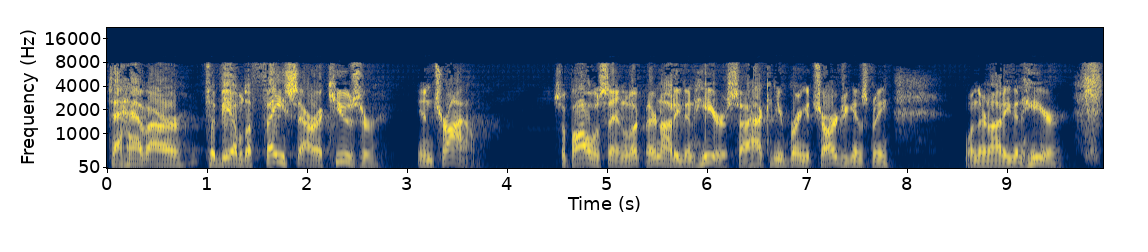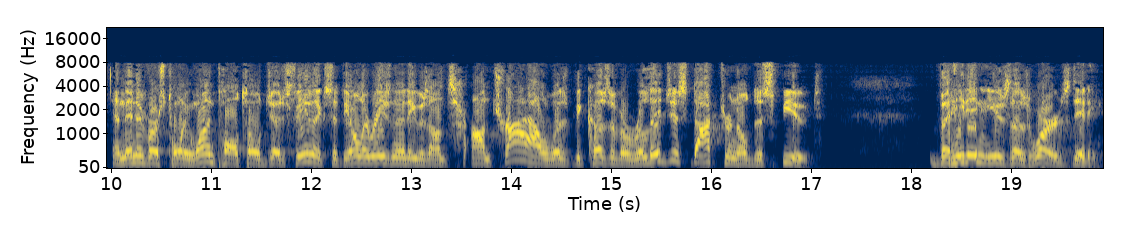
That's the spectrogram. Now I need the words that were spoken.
to have our, to be able to face our accuser in trial. So Paul was saying, look, they're not even here, so how can you bring a charge against me when they're not even here? And then in verse 21, Paul told Judge Felix that the only reason that he was on, on trial was because of a religious doctrinal dispute. But he didn't use those words, did he?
